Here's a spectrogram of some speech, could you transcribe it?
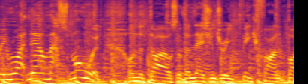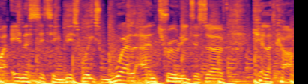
Me right now. Matt Smallwood on the dials of the legendary Big Fun by Inner City. This week's well and truly deserved Killer Cut.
